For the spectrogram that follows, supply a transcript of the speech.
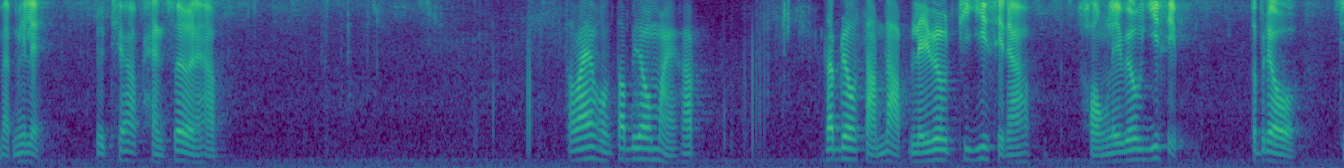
แบบนี้เลยหรือเทียบแพนเซอร์นะครับ ต่อไปผมตอบวิดีโอใหม่ครับตอบวิดีโอสำหรับเลเวลที่ 20 นะครับ ของเลเวล 20ตอบวิดีโอ G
